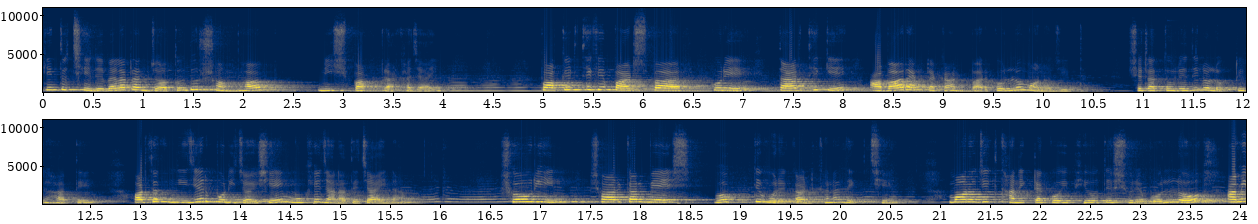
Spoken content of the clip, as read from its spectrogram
কিন্তু ছেলেবেলাটা যতদূর সম্ভব নিষ্পাপ রাখা যায়। পকেট থেকে পার্স বার করে তার থেকে আবার একটা কাঠ বার করল মনোজিৎ। সেটা তুলে দিল লোকটির হাতে। অর্থাৎ নিজের পরিচয় সে মুখে জানাতে চায় না। সৌরিন সরকার বেশ ভক্তি ভরে কার্ডখানা দেখছে। মনোজিৎ খানিকটা কৈফিয়তের সুরে বলল, আমি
